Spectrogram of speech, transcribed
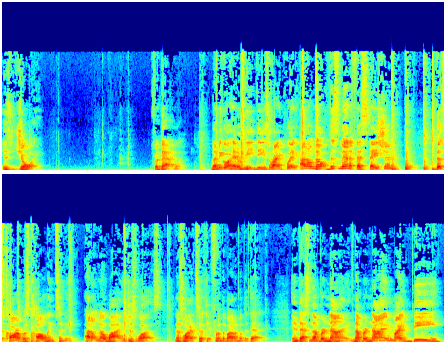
is joy. For that one. Let me go ahead and read these right quick. I don't know. This manifestation, this card was calling to me. I don't know why. It just was. That's why I took it from the bottom of the deck. And that's number nine. Number nine might be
